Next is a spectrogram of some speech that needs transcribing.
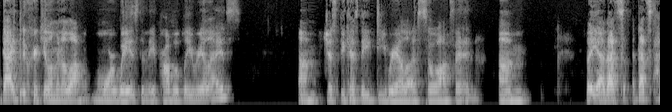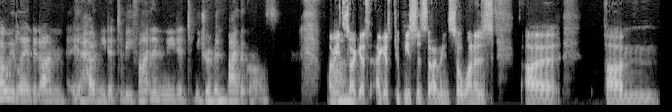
guide the curriculum in a lot more ways than they probably realize um, just because they derail us so often. Um, but yeah that's that's how we landed on it, how it needed to be fun and needed to be driven by the girls. I mean um, so i guess i guess two pieces though. I mean so one is uh, um,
